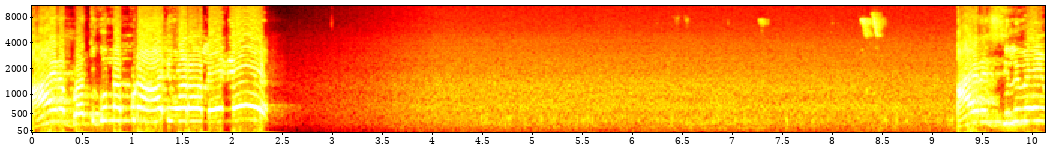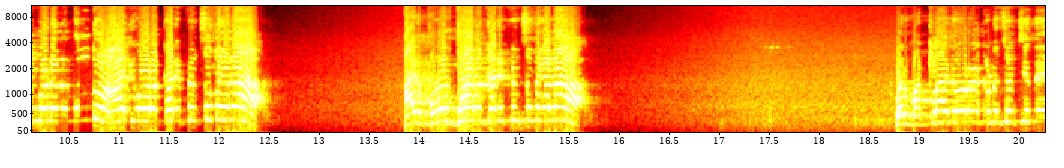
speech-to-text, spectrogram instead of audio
ఆయన బ్రతుకున్నప్పుడు ఆదివారం లేదే. ఆయన సిలువేయబడిన ముందు ఆదివారం కనిపించదు కదా. ఆయన పునరుద్ధానం కనిపించదు కదా. మరి మట్ల ఆదివారం ఎక్కడి నుంచి వచ్చింది?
